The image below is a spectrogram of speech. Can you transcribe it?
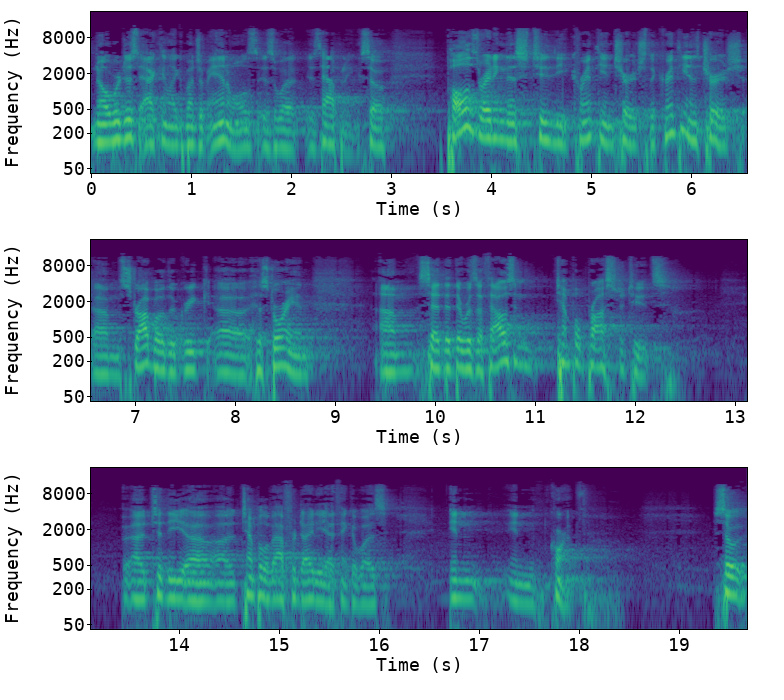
No, we're just acting like a bunch of animals, is what is happening. So, Paul is writing this to the Corinthian church. The Corinthian church, um, Strabo, the Greek uh, historian, um, said that there was a thousand temple prostitutes uh, to the uh, uh temple of Aphrodite, I think it was, in in Corinth. So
